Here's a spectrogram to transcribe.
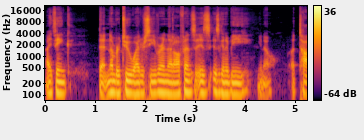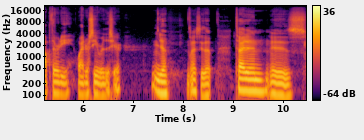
I think that number two wide receiver in that offense is is going to be you know a top thirty wide receiver this year. Yeah, I see that. Tight end is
